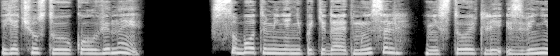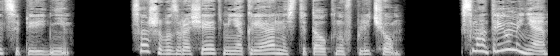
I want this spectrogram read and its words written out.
Я чувствую укол вины, с субботы меня не покидает мысль, не стоит ли извиниться перед ним. Саша возвращает меня к реальности, толкнув плечом. «Смотри у меня,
